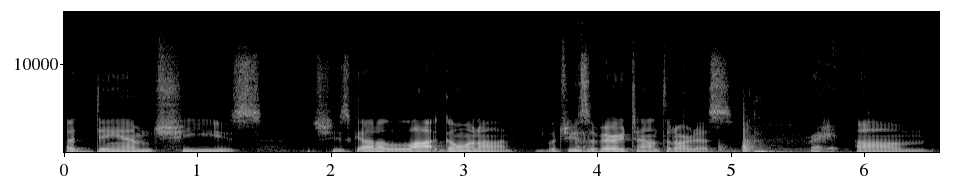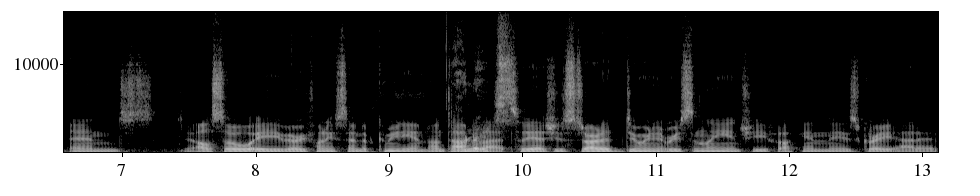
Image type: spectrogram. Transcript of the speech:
a damn cheese. She's got a lot going on, but she's a very talented artist. Right. um, and also a very funny stand-up comedian on top Oh, of that. So yeah, she started doing it recently, and she fucking is great at it.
